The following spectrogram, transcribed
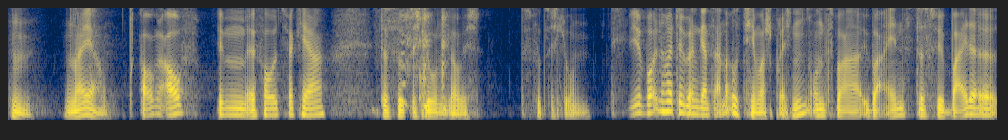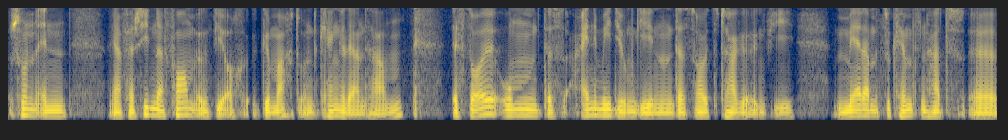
Hm. Naja, Augen auf im äh, Fouls-Verkehr. Das wird sich lohnen, glaube ich. Das wird sich lohnen. Wir wollen heute über ein ganz anderes Thema sprechen und zwar über eins, das wir beide schon in ja, verschiedener Form irgendwie auch gemacht und kennengelernt haben. Es soll um das eine Medium gehen, das heutzutage irgendwie mehr damit zu kämpfen hat, äh,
